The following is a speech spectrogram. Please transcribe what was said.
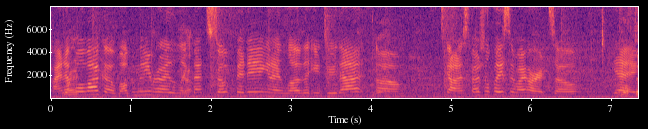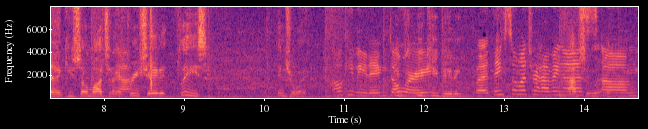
pineapple Right. vodka, welcome to the neighborhood, like, Yeah. that's so fitting. And I love that you do that. Um, it's got a special place in my heart. So, yay. Well, thank you so much, and I appreciate it. Please enjoy. I'll keep eating. Don't You- worry. You keep eating. But thanks so much for having us. Absolutely. Um,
